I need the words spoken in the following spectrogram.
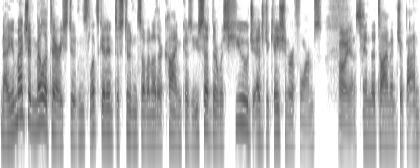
Now you mentioned military students. Let's get into students of another kind because you said there was huge education reforms oh yes, in the time in Japan,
